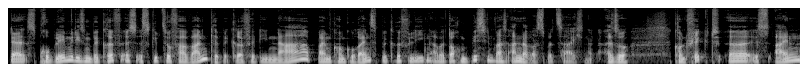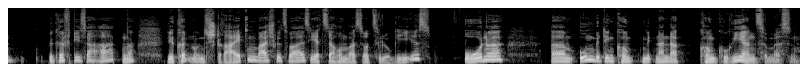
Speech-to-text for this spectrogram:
Das Problem mit diesem Begriff ist, es gibt so verwandte Begriffe, die nah beim Konkurrenzbegriff liegen, aber doch ein bisschen was anderes bezeichnen. Also Konflikt äh, ist ein Begriff dieser Art. Ne? Wir könnten uns streiten beispielsweise jetzt darum, was Soziologie ist, ohne ähm, unbedingt kon miteinander konkurrieren zu müssen.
